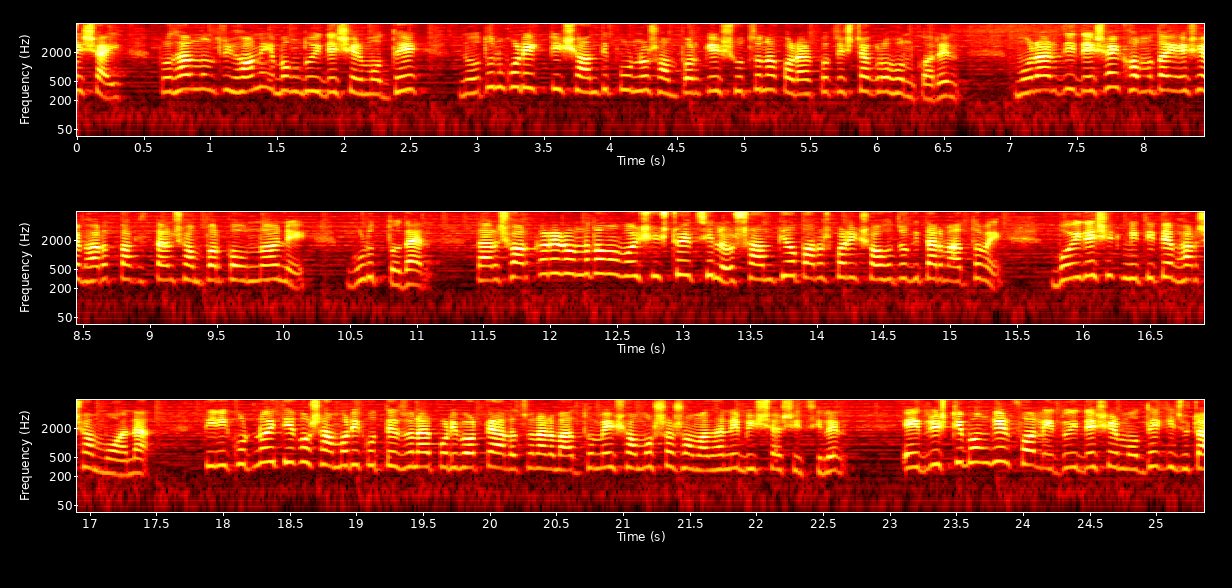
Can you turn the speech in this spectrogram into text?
দেশাই প্রধানমন্ত্রী হন এবং দুই দেশের মধ্যে নতুন করে একটি শান্তিপূর্ণ সম্পর্কের সূচনা করার প্রচেষ্টা গ্রহণ করেন। মোরারজি দেশাই ক্ষমতায় এসে ভারত পাকিস্তান সম্পর্ক উন্নয়নে গুরুত্ব দেন। তার সরকারের অন্যতম বৈশিষ্ট্যই ছিল শান্তি ও পারস্পরিক সহযোগিতার মাধ্যমে বৈদেশিক নীতিতে ভারসাম্য আনা। তিনি কূটনৈতিক ও সামরিক উত্তেজনার পরিবর্তে আলোচনার মাধ্যমে সমস্যা সমাধানে বিশ্বাসী ছিলেন। এই দৃষ্টিভঙ্গির ফলে দুই দেশের মধ্যে কিছুটা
